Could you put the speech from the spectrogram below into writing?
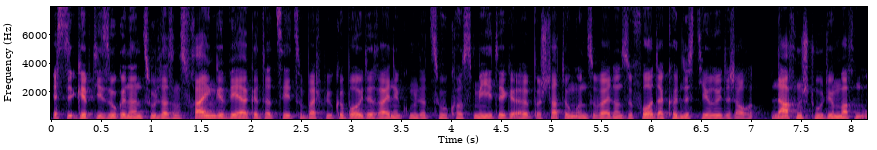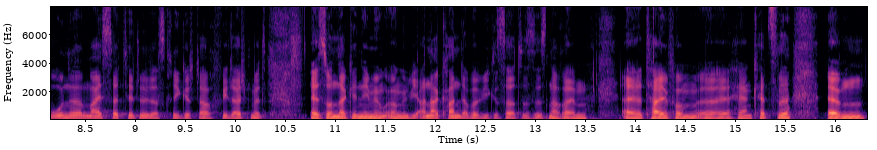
Es gibt die sogenannten zulassungsfreien Gewerke, da zählt zum Beispiel Gebäudereinigung dazu zu Kosmetik, äh, Bestattung und so weiter und so fort. Da könnte es theoretisch auch nach dem Studium machen ohne Meistertitel. Das kriege ich da vielleicht mit äh, Sondergenehmigung irgendwie anerkannt. Aber wie gesagt, das ist nach einem äh, Teil vom äh, Herrn Ketzel. Ähm,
